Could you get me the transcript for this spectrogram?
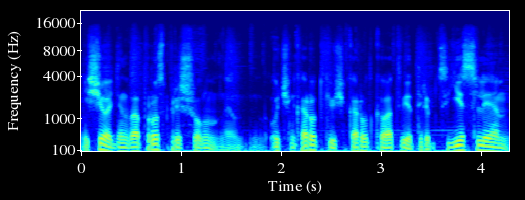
Еще один вопрос пришел, очень короткий, очень короткого ответа требуется. Если,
